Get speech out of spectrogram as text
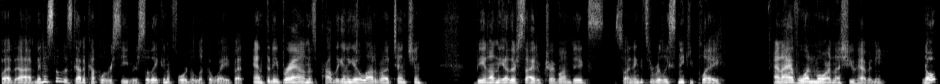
But uh, Minnesota's got a couple of receivers, so they can afford to look away. But Anthony Brown is probably going to get a lot of attention being on the other side of Trevon Diggs. So I think it's a really sneaky play. And I have one more, unless you have any. Nope.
